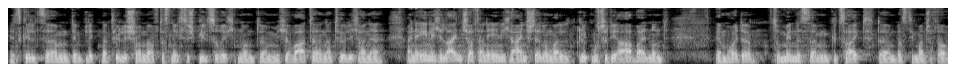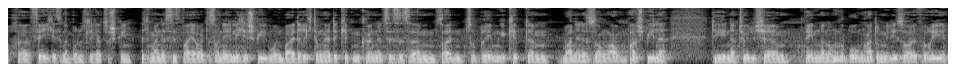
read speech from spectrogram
jetzt gilt es, ähm, den Blick natürlich schon auf das nächste Spiel zu richten. Und ähm, ich erwarte natürlich eine, eine ähnliche Leidenschaft, eine ähnliche Einstellung, weil Glück musst du dir arbeiten. Und wir haben heute zumindest ähm, gezeigt, ähm, dass die Mannschaft auch äh, fähig ist, in der Bundesliga zu spielen. Ich meine, es war ja heute so ein ähnliches Spiel, wo in beide Richtungen hätte kippen können. Jetzt ist es ähm, seitens zu Bremen gekippt. Ähm, waren in der Saison auch ein paar Spiele die natürlich ähm, Bremen dann umgebogen hat und mit dieser Euphorie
